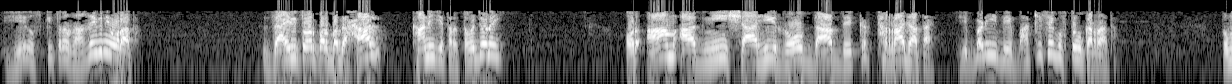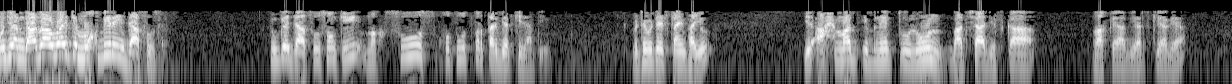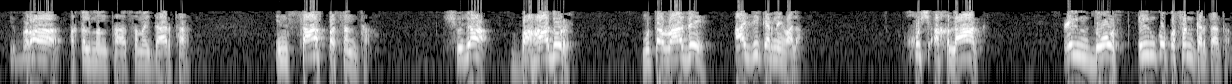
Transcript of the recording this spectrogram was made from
یہ اس کی طرف راغی بھی نہیں ہو رہا تھا۔ ظاہری طور پر بدحال کھانے کی طرف توجہ نہیں۔ اور عام آدمی شاہی روب داب دیکھ کر تھرا جاتا ہے۔ یہ بڑی بے باکی سے گفتگو کر رہا تھا۔ تو مجھے اندازہ ہوا ہے کہ مخبر یہ جاسوس ہے۔ کیونکہ جاسوسوں کی مخصوص خطوط پر تربیت کی جاتی ہے۔ میٹھے میٹھے اس ٹائم بھائیو یہ احمد ابن طولون بادشاہ جس کا واقعہ ابھی عرض کیا گیا، یہ بڑا عقل مند تھا، سمجھدار تھا، انصاف پسند تھا، شجاع، بہادر متواز آجی کرنے والا، خوش اخلاق، علم دوست، علم کو پسند کرتا تھا،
